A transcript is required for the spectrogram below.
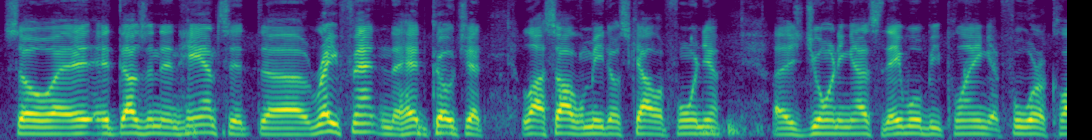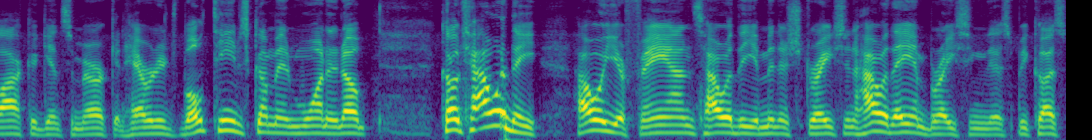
so uh, it, it, doesn't enhance it. Uh, Ray Fenton, the head coach at Los Alamitos, California, uh, is joining us. They will be playing at four o'clock against American Heritage. Both teams come in one and zero. Oh. Coach, how are the how are your fans? How are the administration? How are they embracing this? Because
